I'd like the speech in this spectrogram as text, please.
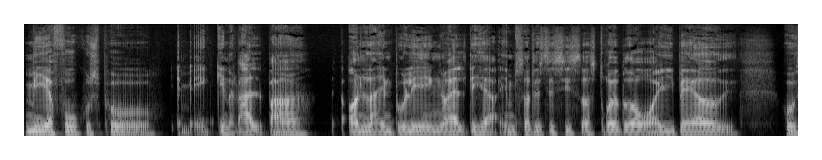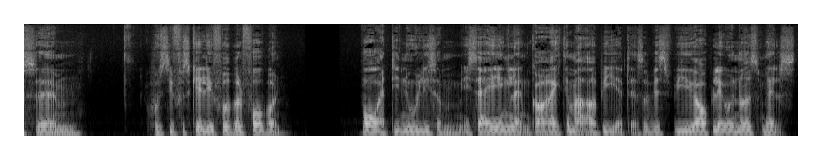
mere fokus på jamen, generelt bare online bullying og alt det her, jamen, så er det til sidst også drøbet over i bæret hos, øh, hos de forskellige fodboldforbund hvor at de nu ligesom, især i England, går rigtig meget op i, at altså, hvis vi oplever noget som helst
